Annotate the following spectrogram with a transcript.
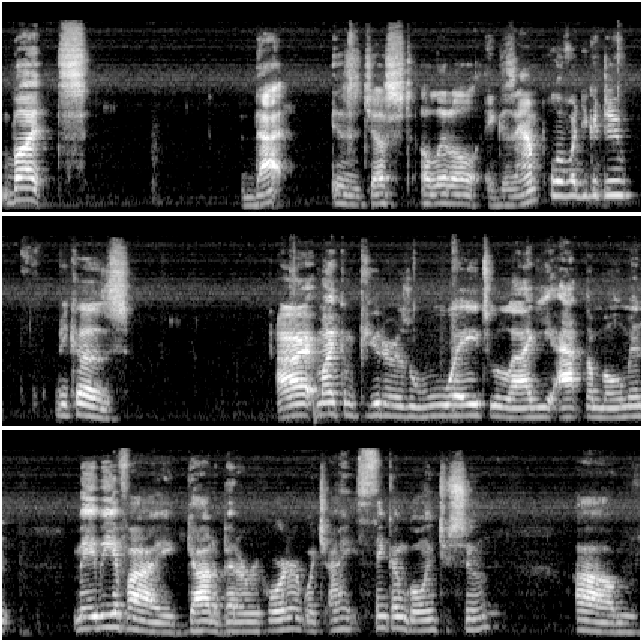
but that is just a little example of what you could do because I my computer is way too laggy at the moment. Maybe if I got a better recorder, which I think I'm going to soon, um,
